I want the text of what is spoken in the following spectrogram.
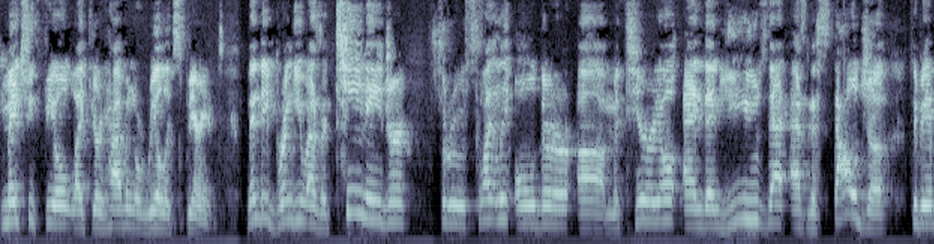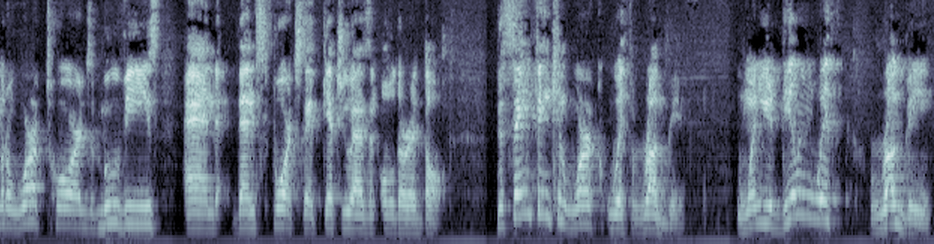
makes you feel like you're having a real experience. Then they bring you as a teenager through slightly older uh, material, and then you use that as nostalgia to be able to work towards movies and then sports that get you as an older adult. The same thing can work with rugby. When you're dealing with rugby,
